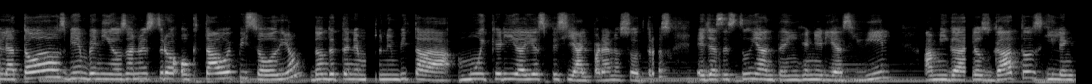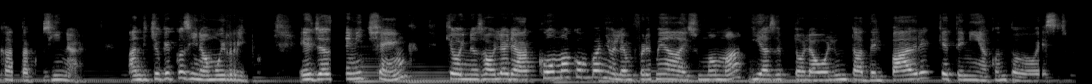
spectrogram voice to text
Hola a todos, bienvenidos a nuestro octavo episodio, donde tenemos una invitada muy querida y especial para nosotros. Ella es estudiante de ingeniería civil, amiga de los gatos y le encanta cocinar. Han dicho que cocina muy rico. Ella es Jenny Cheng, que hoy nos hablará cómo acompañó la enfermedad de su mamá y aceptó la voluntad del padre que tenía con todo esto.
